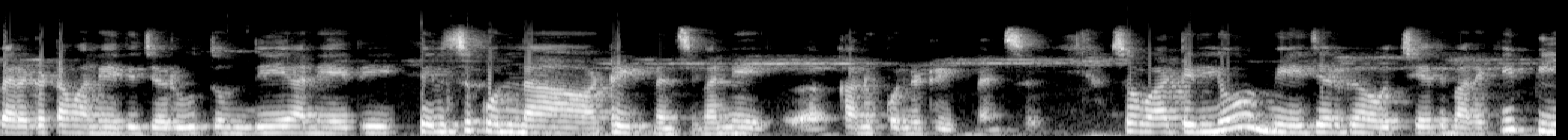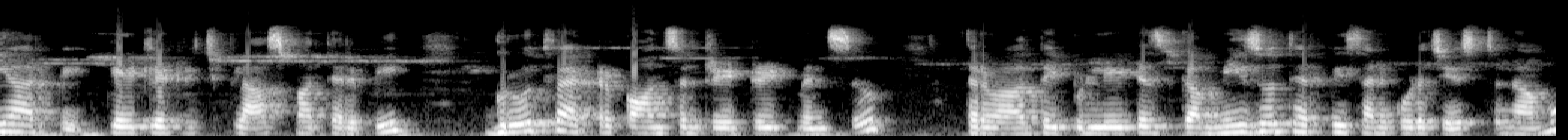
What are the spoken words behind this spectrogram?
పెరగటం అనేది జరుగుతుంది అనేది తెలుసుకున్న ట్రీట్మెంట్స్ ఇవన్నీ కనుక్కున్న ట్రీట్మెంట్స్ సో వాటిల్లో మేజర్గా వచ్చేది మనకి PRP platelet rich plasma therapy growth factor concentrate treatments తర్వాత ఇప్పుడు లేటెస్ట్గా మీజోథెరపీస్ అని కూడా చేస్తున్నాము.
